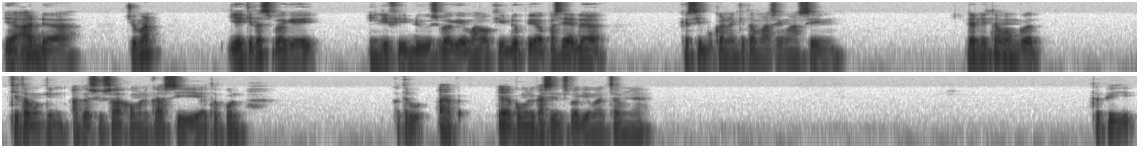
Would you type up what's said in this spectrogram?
ya ada. Cuman ya kita sebagai individu sebagai makhluk hidup ya pasti ada kesibukan yang kita masing-masing. Dan itu membuat kita mungkin agak susah komunikasi ataupun keter ah, ya komunikasi dan sebagainya macamnya tapi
